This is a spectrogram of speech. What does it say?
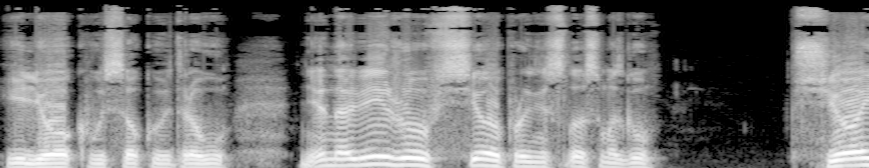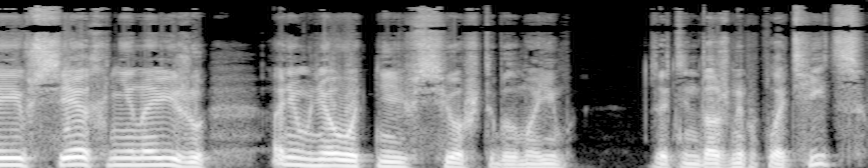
и лег в высокую траву. Ненавижу все, пронесло с мозгу. Все и всех ненавижу, они у меня отняли все, что было моим. Затем должны поплатиться.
